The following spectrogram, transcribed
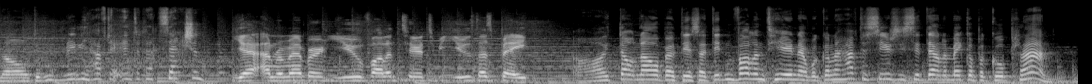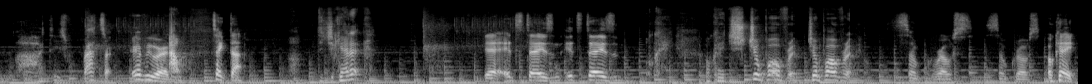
No, do we really have to enter that section? Yeah, and remember, you volunteered to be used as bait. Oh, I don't know about this. I didn't volunteer now. We're gonna have to seriously sit down and make up a good plan. Ah, these rats are everywhere. Ow. Take that. Oh, did you get it? Yeah, it's tasing. It's tasing. Okay, okay, just jump over it. Jump over it. So gross. So gross. Okay,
